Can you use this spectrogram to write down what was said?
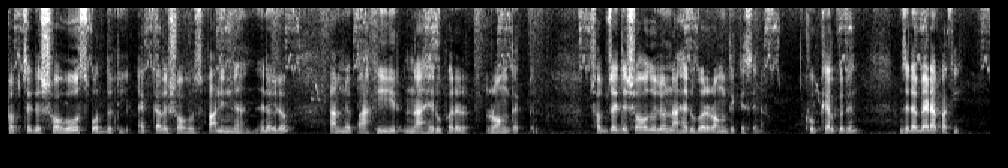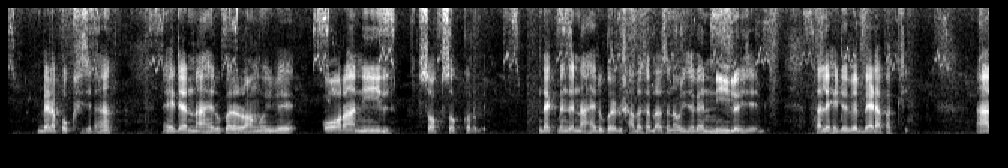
সবচেয়ে সহজ পদ্ধতি, এককালে সহজ, পানির নাহান এটা হইল আপনি পাখির নাহের উপরের রং দেখবেন। সবচাইতে সহজ হইলেও নাহের উপরে রং দেখেছে না। খুব খেয়াল করেন, যেটা বেড়া পাখি, বেড়া পক্ষী যেটা হ্যাঁ? এইটার নাহের উপরে রং হইবে কড়া নীল, চকচক করবে। দেখবেন যে নাহের উপরে একটু সাদা সাদা আছে না, ওই জায়গায় নীল হয়ে যাবে। তাহলে সেটা হবে বেড়া পাখি। আর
